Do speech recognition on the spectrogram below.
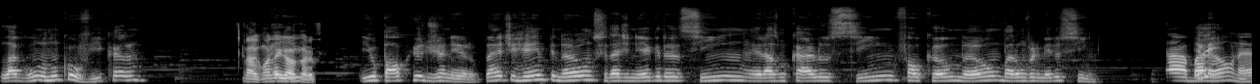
Lagoon eu nunca ouvi, cara. Alguma Aí- legal, cara. E o palco Rio de Janeiro. Planet Ramp, não. Cidade Negra, sim. Erasmo Carlos, sim. Falcão, não. Barão Vermelho, sim. Ah, Barão, né?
